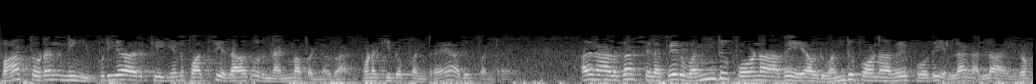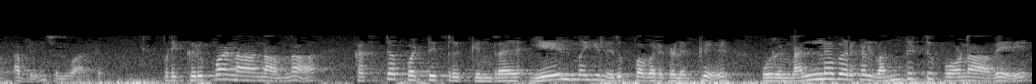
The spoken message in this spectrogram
பார்த்த உடனே நீங்க இப்படியா இருக்கீங்கன்னு பார்த்து ஏதாவது ஒரு நன்மை பண்ணுவார். உனக்கு இது பண்ற அது பண்ற. அதனாலதான் சில பேர் வந்து போனாவே அவர் வந்து போனாவே போது எல்லாம் நல்லா ஆயிரும் அப்படின்னு சொல்லுவார்கள். இப்படி கிருப்பனானாம்னா கஷ்டப்பட்டு இருக்கின்ற ஏழ்மையில் இருப்பவர்களுக்கு ஒரு நல்லவர்கள் வந்துட்டு போனாவே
